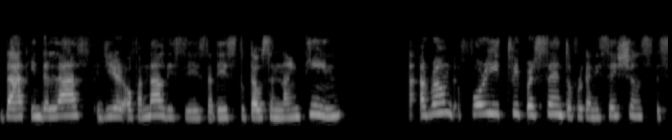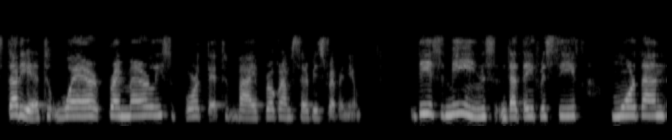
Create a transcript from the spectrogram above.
that in the last year of analysis, that is 2019, around 43% of organizations studied were primarily supported by program service revenue. This means that they receive more than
